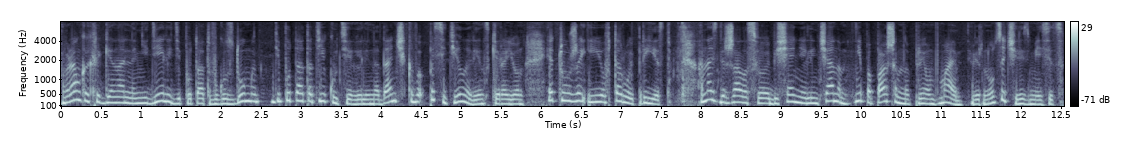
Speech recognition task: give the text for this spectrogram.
В рамках региональной недели депутатов Госдумы депутат от Якутии Галина Данчикова посетила Ленский район. Это уже ее второй приезд. Она сдержала свое обещание ленчанам, не попавшим на прием в мае, вернуться через месяц.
